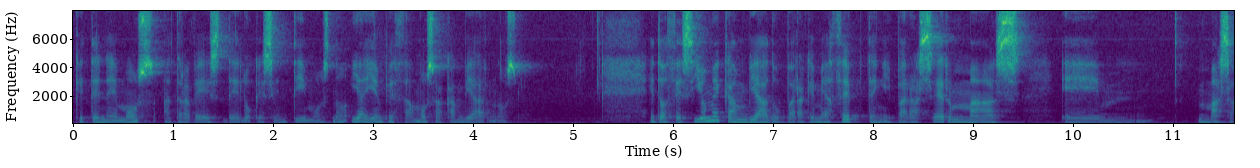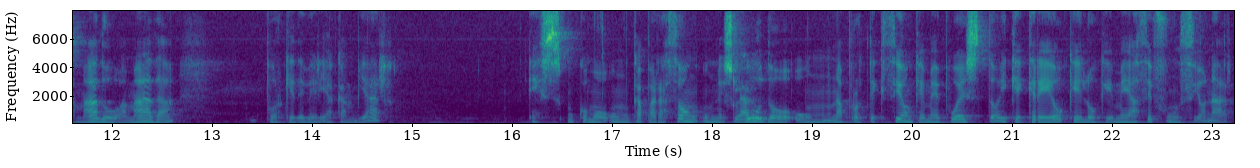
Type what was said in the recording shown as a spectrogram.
que tenemos a través de lo que sentimos, ¿no? Y ahí empezamos a cambiarnos. Entonces, si yo me he cambiado para que me acepten y para ser más, eh, más amado o amada, porque debería cambiar. Es como un caparazón, un escudo, una protección que me he puesto y que creo que lo que me hace funcionar.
